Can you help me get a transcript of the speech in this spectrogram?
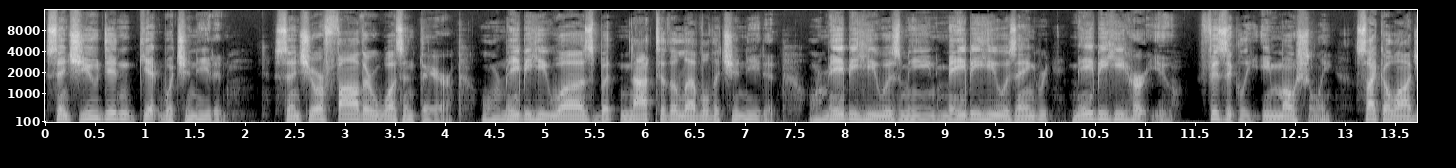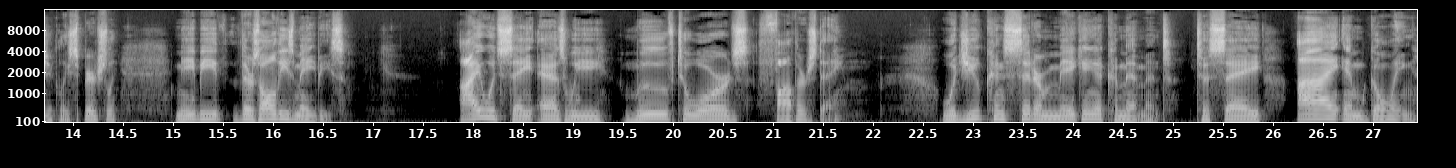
Since you didn't get what you needed, since your father wasn't there, or maybe he was, but not to the level that you needed, or maybe he was mean, maybe he was angry, maybe he hurt you physically, emotionally, psychologically, spiritually. Maybe there's all these maybes. I would say as we move towards Father's Day, would you consider making a commitment to say, I am going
